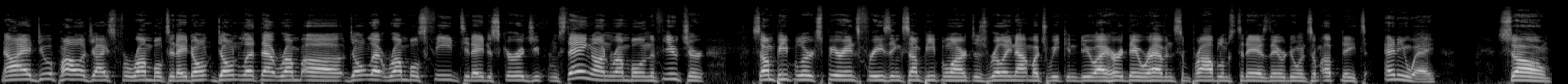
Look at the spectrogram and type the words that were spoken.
Now I do apologize for Rumble today. Don't don't let that rum uh, don't let Rumble's feed today discourage you from staying on Rumble in the future. Some people are experiencing freezing, some people aren't. There's really not much we can do. I heard they were having some problems today as they were doing some updates anyway. So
